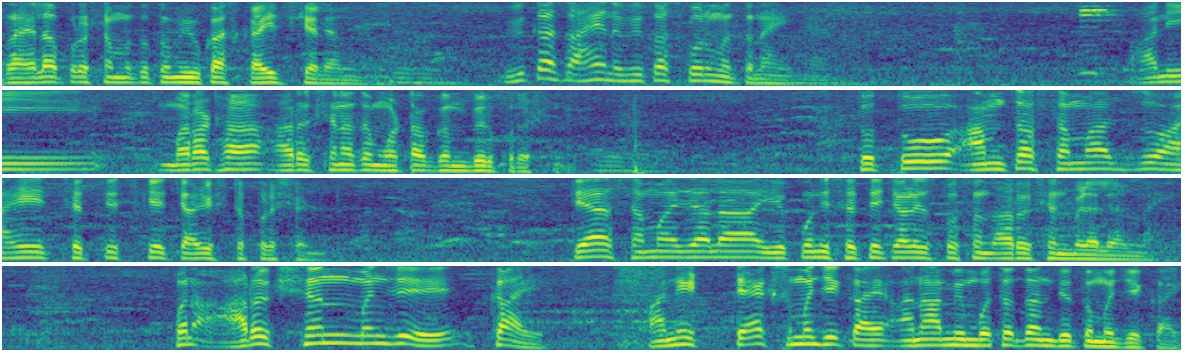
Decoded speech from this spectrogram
राहिला प्रश्न म्हणतो तुम्ही विकास काहीच केलेला नाही. विकास आहे ना विकास कोण म्हणतं नाही. आणि मराठा आरक्षणाचा मोठा गंभीर प्रश्न. आहे तो तो आमचा समाज जो आहे छत्तीस के चाळीस पर्सेंट त्या समाजाला एकोणीस सत्तेचाळीसपासून आरक्षण मिळालेलं नाही. पण आरक्षण म्हणजे काय? आणि टॅक्स म्हणजे काय? आणि आम्ही मतदान देतो म्हणजे काय?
